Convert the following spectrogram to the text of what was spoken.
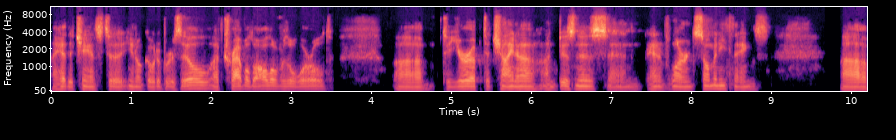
I had the chance to, you know, go to Brazil. I've traveled all over the world, uh, to Europe, to China on business, and and have learned so many things. Uh,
